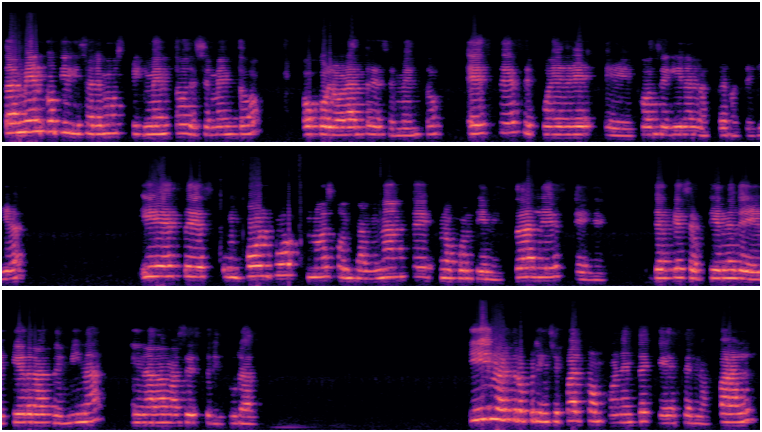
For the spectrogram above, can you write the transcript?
También utilizaremos pigmento de cemento o colorante de cemento. Este se puede eh, conseguir en las ferreterías y este es un polvo, no es contaminante, no contiene sales, eh, ya que se obtiene de piedras de mina y nada más es triturado. Y nuestro principal componente que es el nopal,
